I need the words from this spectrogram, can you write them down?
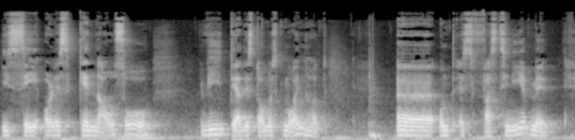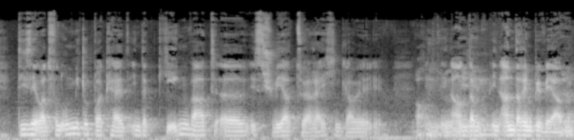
ich sehe alles genau so, wie der das damals gemalt hat. Äh, und es fasziniert mich diese Art von Unmittelbarkeit in der Gegenwart äh, ist schwer zu erreichen, glaube ich. Auch in, in, anderem, in anderen Bewerben.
